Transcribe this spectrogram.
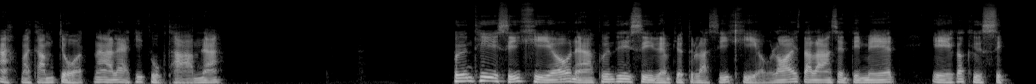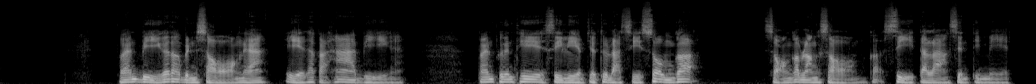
อะมาทำโจทย์หน้าแรกที่ถูกถามนะ พื้นที่สีเขียวนะพื้นที่สี่เหลี่ยมจัตุรัสสีเขียวร้อยตารางเซนติเมตร A ก็คือ 10 เพราะฉะนั้น B ก็ต้องเป็น2นะ A เท่ากับ 5B ไงเพราะฉะนั้นพื้นที่สี่เหลี่ยมจัตุรัสสีส้มก็2กำลัง2ก็ 4 ตารางเซนติเมตร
